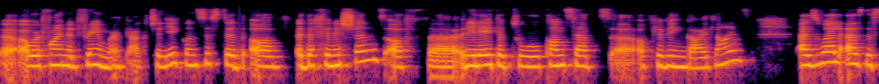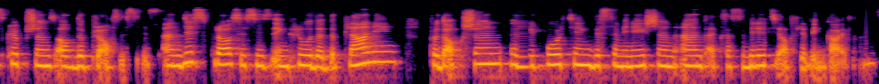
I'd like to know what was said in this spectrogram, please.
uh our final framework actually consisted of definitions of uh, related to concepts uh, of living guidelines, as well as descriptions of the processes. And these processes included the planning, production, reporting, dissemination, and accessibility of living guidelines.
